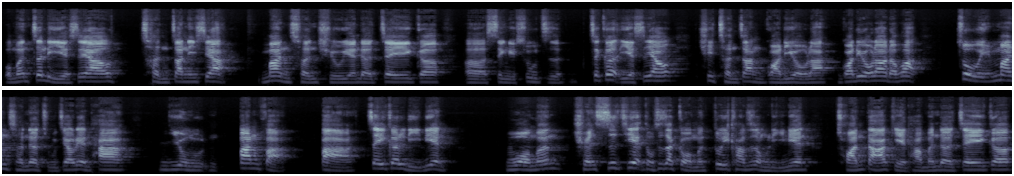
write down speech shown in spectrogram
我们这里也是要称赞一下曼城球员的这一个呃心理素质，这个也是要去称赞瓜迪奥拉。瓜迪奥拉的话，作为曼城的主教练，他有办法把这个理念，我们全世界都是在跟我们对抗这种理念，传达给他们的这一个。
